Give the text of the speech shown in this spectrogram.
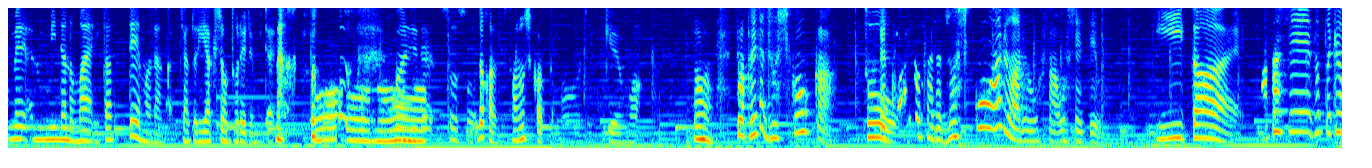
めみんなの前に立ってまあなんかちゃんとリアクション取れるみたいなお 感じでそうそうだから楽しかったな実験はそう。そうか、鳥ちゃん女子校か。えそう今度さ、じゃあ女子校あるあるをさ、教えてよ。言いたい私、ずっと驚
